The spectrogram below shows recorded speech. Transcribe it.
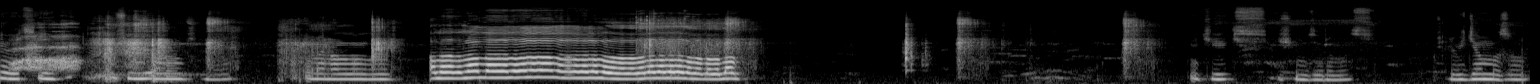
Evet. Şimdi alalım şunları. Hemen alalım. İki x işimize yaramaz. Şöyle bir cam basalım.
